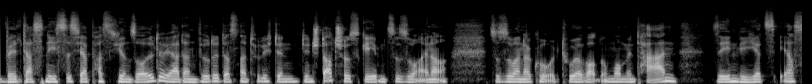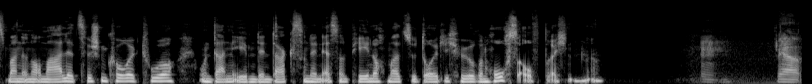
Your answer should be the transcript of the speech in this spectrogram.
Wenn das nächstes Jahr passieren sollte, ja, dann würde das natürlich den, den Startschuss geben zu so einer, zu so einer Korrekturerwartung. Momentan sehen wir jetzt erstmal eine normale Zwischenkorrektur und dann eben den DAX und den S&P nochmal zu deutlich höheren Hochs aufbrechen. Ne? Ja,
